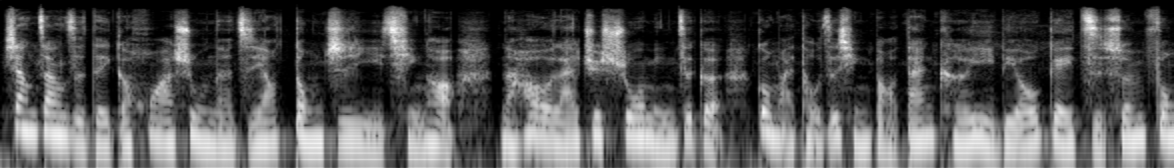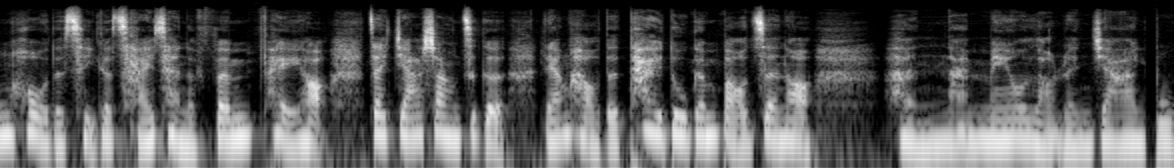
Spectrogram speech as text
像这样子的一个话术呢，只要动之以情哈，然后来去说明这个购买投资型保单可以留给子孙丰厚的一个财产的分配哈，再加上这个良好的态度跟保证哈。很难没有老人家不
